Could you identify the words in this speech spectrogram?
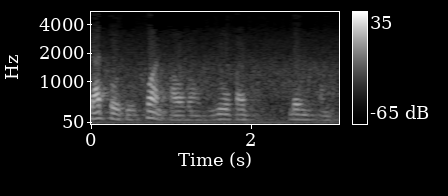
จัดผู้ที่ข้อนเขาไปอยู่ไปเดินกัน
